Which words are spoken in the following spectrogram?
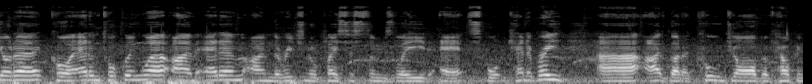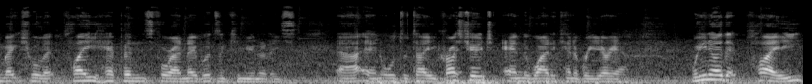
Kia ora, ko Adam Tokuingwa. I'm Adam. I'm the Regional Play Systems Lead at Sport Canterbury. Uh, I've got a cool job of helping make sure that play happens for our neighbourhoods and communities uh, in Ōtautahi Christchurch and the wider Canterbury area. We know that play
